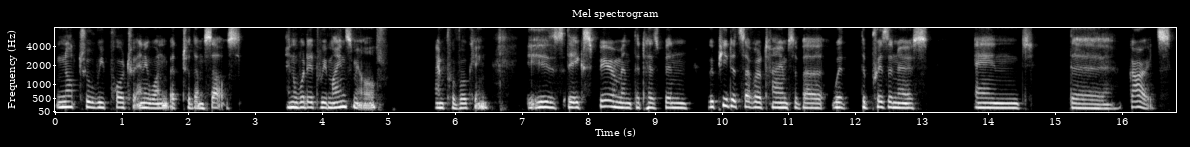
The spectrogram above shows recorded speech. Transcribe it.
not to report to anyone but to themselves. And what it reminds me of, I'm provoking, is the experiment that has been repeated several times about with the prisoners and the guards,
